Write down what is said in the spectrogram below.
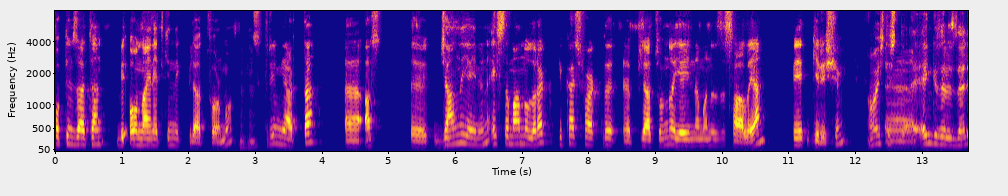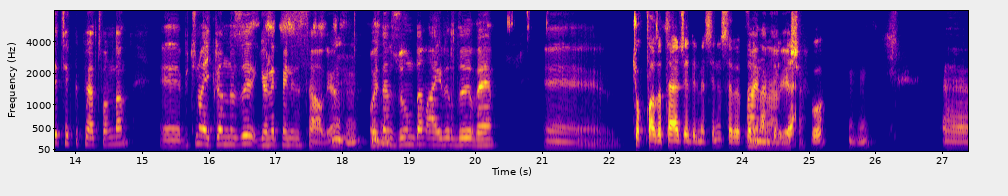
Hopin zaten bir online etkinlik platformu. Hı hı. StreamYard'da e, as- e, canlı yayınını eş zamanlı olarak birkaç farklı e, platformda yayınlamanızı sağlayan bir girişim. Ama işte, işte Ee, en güzel özelliği tek bir platformdan e, bütün o ekranınızı yönetmenizi sağlıyor. Hı hı, O yüzden hı. Zoom'dan ayrıldığı ve e, çok fazla tercih edilmesinin sebeplerinden biri de yaşa. bu. Hı hı. Ee,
